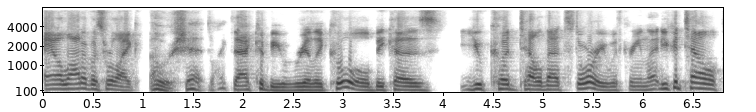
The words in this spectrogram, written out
and a lot of us were like, oh shit, like that could be really cool because you could tell that story with Green Lantern. You could tell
